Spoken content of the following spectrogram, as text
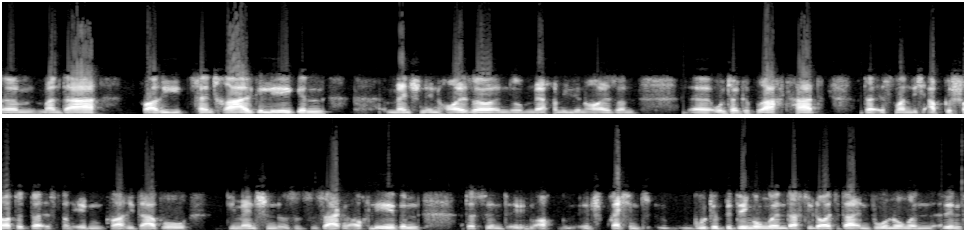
ähm, man da quasi zentral gelegen Menschen in Häuser, in so Mehrfamilienhäusern äh, untergebracht hat. Da ist man nicht abgeschottet, da ist man eben quasi da, wo die Menschen sozusagen auch leben. Das sind eben auch entsprechend gute Bedingungen, dass die Leute da in Wohnungen sind,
